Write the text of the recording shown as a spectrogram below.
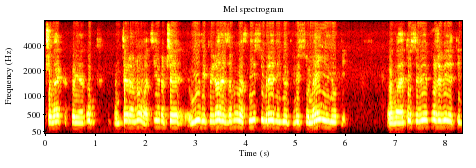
čovjeka koji je rob tera novac. Inače, ljudi koji rade za novac nisu vredni ljudi, nisu lenji ljudi. Ovaj, to se može vidjeti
